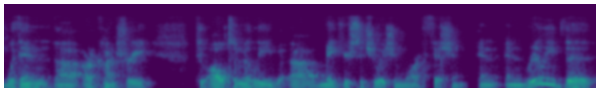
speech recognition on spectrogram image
within uh, our country to ultimately uh, make your situation more efficient. And, and really the,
